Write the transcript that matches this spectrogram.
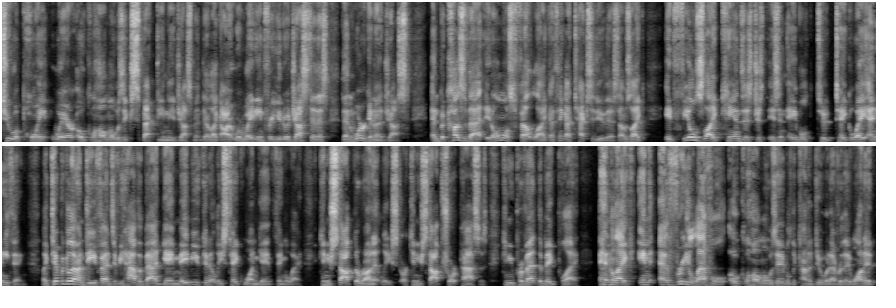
to a point where Oklahoma was expecting the adjustment. They're like, all right, we're waiting for you to adjust to this, then we're going to adjust. And because of that, it almost felt like I think I texted you this. I was like, it feels like Kansas just isn't able to take away anything. Like typically on defense, if you have a bad game, maybe you can at least take one game thing away. Can you stop the run at least? Or can you stop short passes? Can you prevent the big play? And like in every level, Oklahoma was able to kind of do whatever they wanted.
